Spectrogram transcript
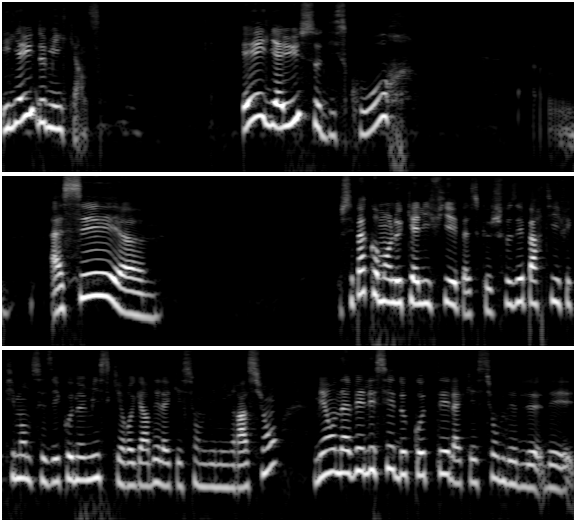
Il y a eu 2015. Et il y a eu ce discours euh, assez... Euh, je ne sais pas comment le qualifier, parce que je faisais partie effectivement de ces économistes qui regardaient la question de l'immigration, mais on avait laissé de côté la question des,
